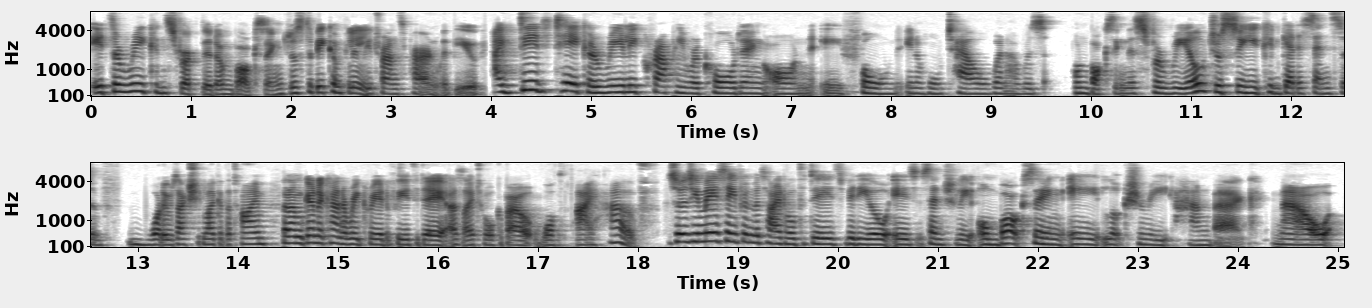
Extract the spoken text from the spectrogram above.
it's a reconstructed unboxing, just to be completely transparent with you. I did take a really crappy recording on a phone in a hotel when I was unboxing this for real, just so you can get a sense of what it was actually like at the time. But I'm going to kind of recreate it for you today as I talk about what I have. So as you may see from the title, today's video is essentially unboxing a luxury handbag. Now,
